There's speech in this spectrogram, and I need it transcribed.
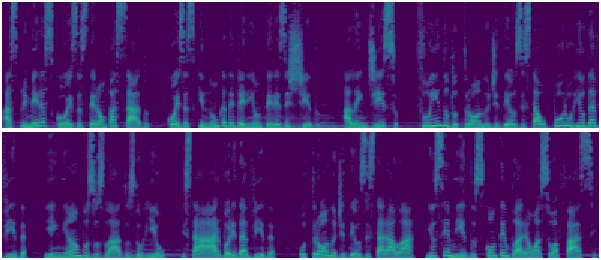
As primeiras coisas terão passado, coisas que nunca deveriam ter existido. Além disso, fluindo do trono de Deus está o puro rio da vida, e em ambos os lados do rio está a árvore da vida. O trono de Deus estará lá, e os remidos contemplarão a sua face.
